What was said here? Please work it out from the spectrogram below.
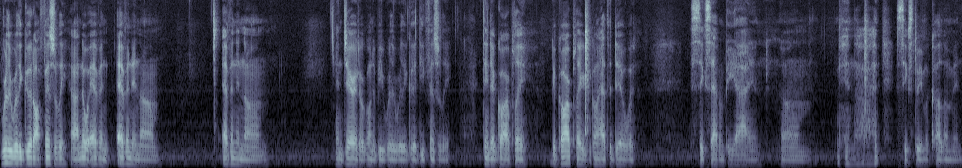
really really good offensively. I know Evan Evan and um, Evan and um, and Jarrett are going to be really really good defensively. I think that guard play, the guard play, is going to have to deal with six seven Bi and um, and uh, six three McCollum and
